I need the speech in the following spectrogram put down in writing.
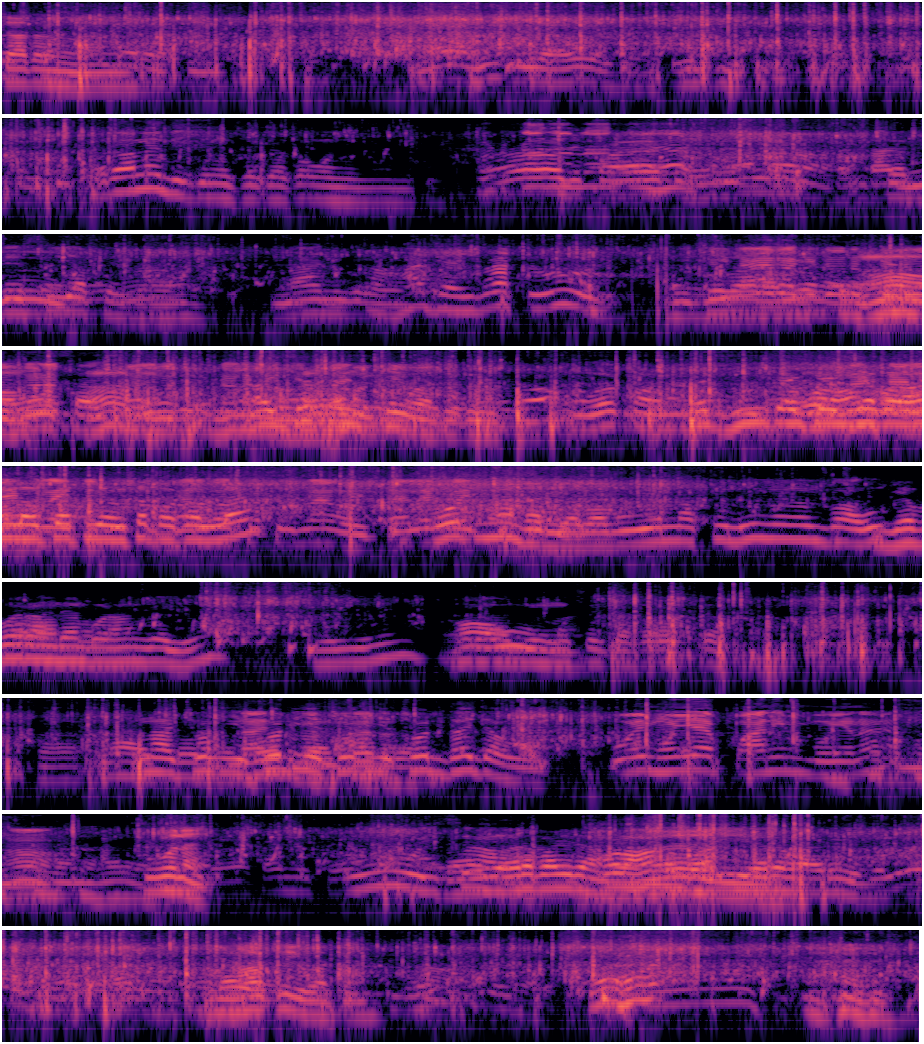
ज़्यादा नहीं रहने दीजिए मुझसे क्या कहूँ वहीं देसी या पे वो कौन झील का ये बड़ा लौकत है उसे पकड़ ला छोट ना धरिया बाबू ये नकुली में बहुत ये बड़ा अंदर बड़ा जाइए हाँ वो मुझसे क्या कहते ना छोटी छोटी छोटी छोड़ दे जाओ। कोई मुझे पानी में मुझे ना? हाँ। वो ना ओ इससे अरे बाड़ी बड़ा बाड़ी अरे बाड़ी। हाँ हुआ बात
